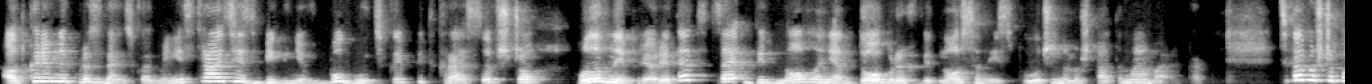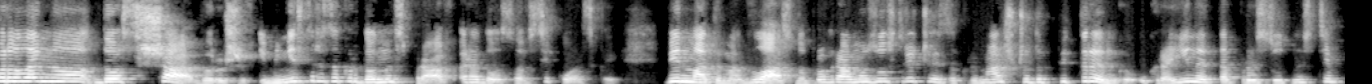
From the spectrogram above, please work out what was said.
А от керівник президентської адміністрації Збігнів Богуцький підкреслив, що головний пріоритет це відновлення добрих відносин із Сполученими Штатами Америки. Цікаво, що паралельно до США вирушив і міністр закордонних справ Радослав Сікорський. Він матиме власну програму зустрічей, зокрема щодо підтримки України та присутності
